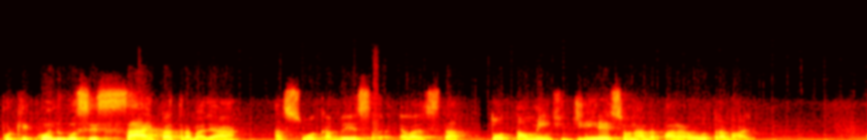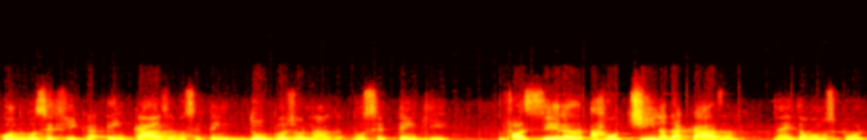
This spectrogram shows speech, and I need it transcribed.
Porque quando você sai para trabalhar, a sua cabeça ela está totalmente direcionada para o trabalho. Quando você fica em casa, você tem dupla jornada. Você tem que fazer a, a rotina da casa, né? Então vamos supor,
